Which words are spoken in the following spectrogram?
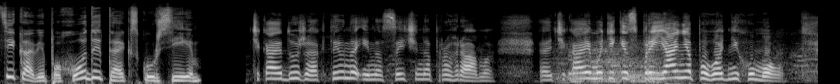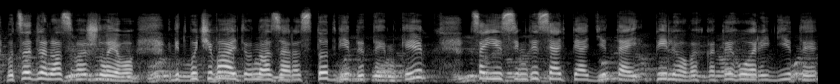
цікаві походи та екскурсії. Чекає дуже активна і насичена програма. Е, Чекаємо тільки сприяння погодних умов, бо це для нас важливо. Відпочивають у нас зараз 102 дитинки. Це є 75 дітей пільгових категорій, діти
